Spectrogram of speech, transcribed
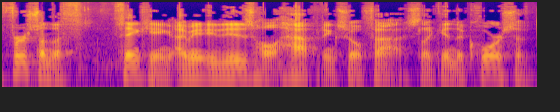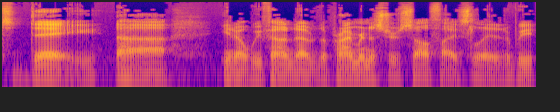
first on the thinking, I mean, it is all happening so fast. Like in the course of today, you know, we found out the prime minister self-isolated. We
